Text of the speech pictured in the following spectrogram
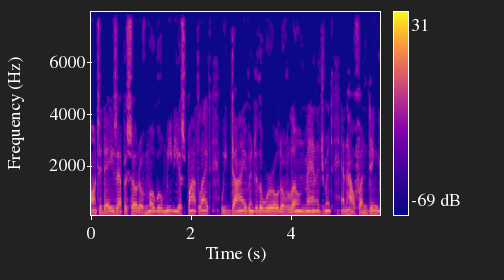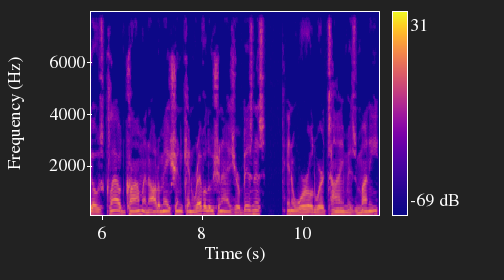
On today's episode of Mogul Media Spotlight, we dive into the world of loan management and how Fundingo's cloud comm and automation can revolutionize your business. In a world where time is money,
